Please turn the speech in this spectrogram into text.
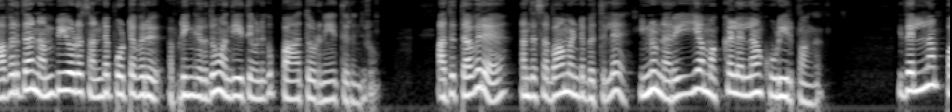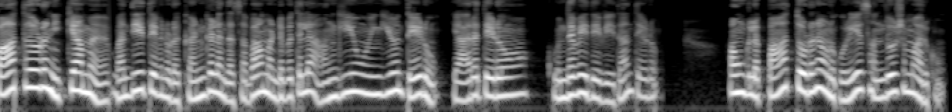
அவர் தான் நம்பியோட சண்டை போட்டவர் அப்படிங்கிறதும் வந்தியத்தேவனுக்கு பார்த்த உடனே தெரிஞ்சிடும் அது தவிர அந்த சபா மண்டபத்தில் இன்னும் நிறைய மக்கள் எல்லாம் கூடியிருப்பாங்க. இதெல்லாம் பார்த்ததோட நிற்காம வந்தியத்தேவனோட கண்கள் அந்த சபா மண்டபத்தில் அங்கேயும் இங்கேயும் தேடும். யாரை தேடும்? குந்தவை தேவியை தான் தேடும். அவங்கள பார்த்த உடனே அவனுக்கு ஒரே சந்தோஷமாக இருக்கும்.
